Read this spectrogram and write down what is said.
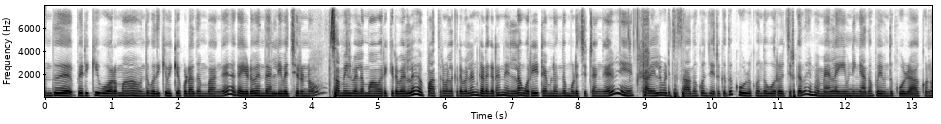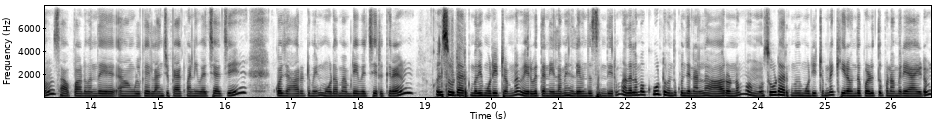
வந்து பெருக்கி ஓரமாக வந்து ஒதுக்கி வைக்கக்கூடாதும்பாங்க. கையோடவே வந்து அள்ளி வச்சிடணும். சமையல் வேலை மாவு அரைக்கிற வேலை பாத்திரம் வளர்க்குற வேலைன்னு கடகடன் எல்லாம் ஒரே டைமில் வந்து முடிச்சிட்டாங்க. காலையில் வடித்த சாதம் கொஞ்சம் இருக்குது. கூழுக்கு வந்து ஊற வச்சிருக்கது நம்ம மேலே ஈவினிங்காக தான் போய் வந்து கூழ் ஆக்கணும். சாப்பாடு வந்து அவங்களுக்கு லஞ்சு பேக் பண்ணி வச்சாச்சு. கொஞ்சம் ஆறட்டுமேனு மூடாமல் அப்படியே வச்சுருக்கிறேன். கொஞ்சம் சூடாக இருக்கும்போதே மூடிட்டோம்னா வெறுவை தண்ணி எல்லாமே அதிலே வந்து சிந்திரும். அது இல்லாமல் கூட்டு வந்து கொஞ்சம் நல்லா ஆறணும். சூடாக இருக்கும்போது மூடிட்டோம்னா கீரை வந்து பழுத்து போன மாதிரி ஆகிடும்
